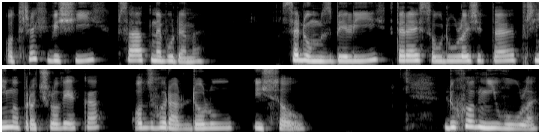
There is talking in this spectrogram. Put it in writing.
O třech vyšších psát nebudeme. Sedm zbylých, které jsou důležité přímo pro člověka, od zhora dolů jsou. Duchovní vůle.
